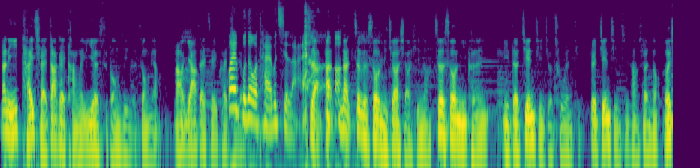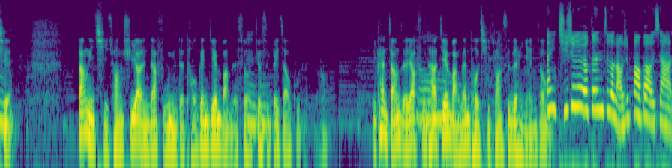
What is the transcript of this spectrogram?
那你一抬起来，大概扛了一二十公斤的重量，然后压在这一块。怪不得我抬不起来。是啊啊，那这个时候你就要小心哦。这时候你可能你的肩颈就出问题，所以肩颈经常酸痛。而且，当你起床需要人家扶你的头跟肩膀的时候，就是被照顾的时候。你看长者要扶他肩膀跟头起床，是不是很严重？哎、欸，其实要跟这个老师报告一下，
